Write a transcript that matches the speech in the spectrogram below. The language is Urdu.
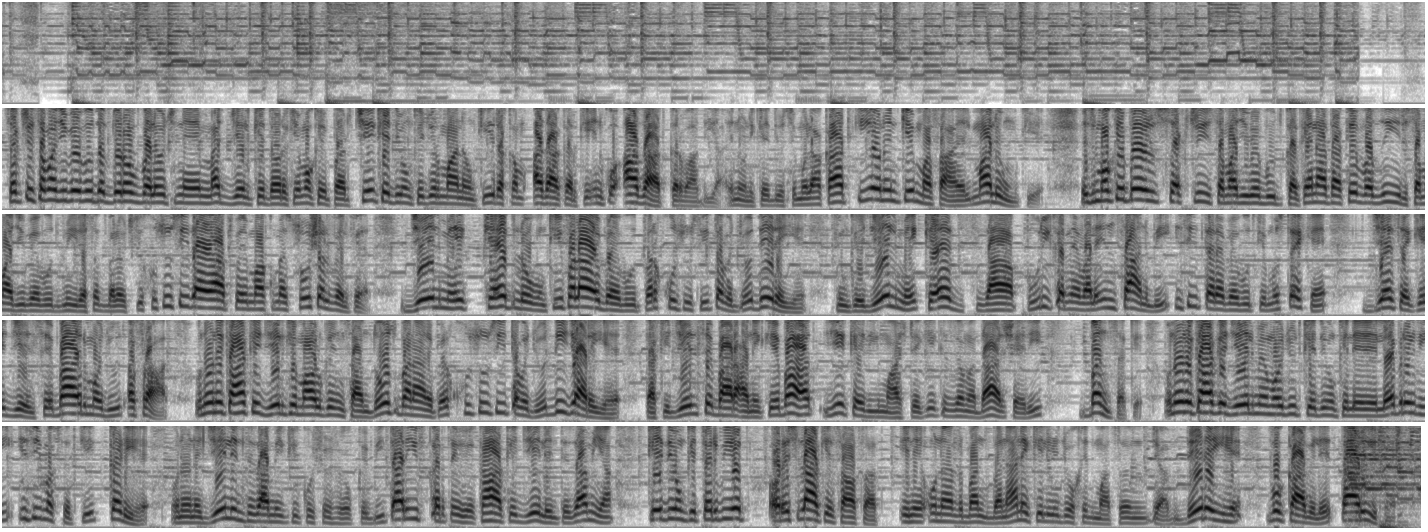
سیکٹری سماجی بہبود عبدالروف بلوچ نے مچ جیل کے دور کے موقع پر چھ قیدیوں کے جرمانوں کی رقم ادا کر کے ان کو آزاد کروا دیا۔ انہوں نے قیدیوں سے ملاقات کی اور ان کے مسائل معلوم کیے۔ اس موقع پر سیکٹری سماجی بہبود کا کہنا تھا کہ وزیر سماجی بہبود میر اسد بلوچ کی خصوصی ہدایات پہ محکمہ سوشل ویلفیئر جیل میں قید لوگوں کی فلاح بہبود پر خصوصی توجہ دے رہی ہے۔ کیونکہ جیل میں قید سزا پوری کرنے والے انسان بھی اسی طرح بہبود کے مستحق ہیں جیسے کہ جیل سے باہر موجود افراد۔ انہوں نے کہا کہ جیل کے ماحول کو انسان دوست بنانے پر خصوصی توجہ دی جا رہی ہے تاکہ جیل سے باہر آنے کے بعد یہ قیدی معاشرے کے ذمہ دار شہری بن سکے۔ انہوں نے کہا کہ جیل میں موجود قیدیوں کے لیے لائبریری اسی مقصد کی کڑی ہے۔ انہوں نے جیل انتظامی کی کوششوں کی بھی تعریف کرتے ہوئے کہا کہ جیل انتظامیہ قیدیوں کی تربیت اور اصلاح کے ساتھ ساتھ انہیں انر بند بنانے کے لیے جو خدمات انجام دے رہی ہے وہ قابل تعریف ہے۔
